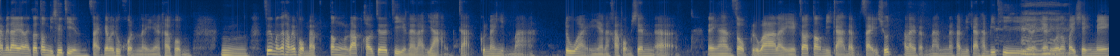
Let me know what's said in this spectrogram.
บไม่ได้อะไรก็ต้องมีชื่อจีนใส่กันไปทุกคนอะไรเงี้ยครับ ผม อืม ซึ่งมันก็ทำให้ผมแบบต้องรับ culture จีนหลาย ๆ อย่างจากคุณแม่หญิงมาด้วยอย่างเงี้ยนะครับผมเช่นเอ่อ ในงานศพหรือว่าอะไรก็ต้องมีการแบบใส่ชุดอะไรแบบนั้นนะครับมีการทำพิธีอะไรเงี้ยหรือว่าต้องไปเชงเม้ง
